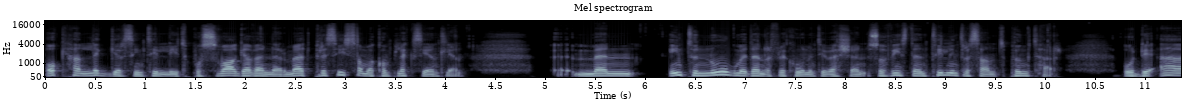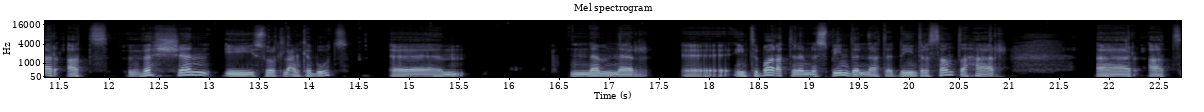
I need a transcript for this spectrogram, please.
och han lägger sin tillit på svaga vänner med precis samma komplex egentligen. Uh, men inte nog med den reflektionen till versen så finns det en till intressant punkt här. Och det är att versen i Surat al-Ankabut eh, nämner eh, inte bara att det nämner spindelnätet, det intressanta här är att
